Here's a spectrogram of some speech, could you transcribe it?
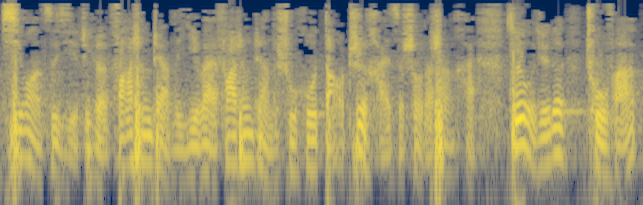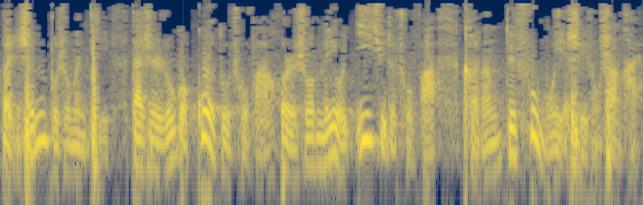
希望自己这个发生这样的意外，发生这样的疏忽，导致孩子受到伤害。所以，我觉得处罚本身不是问题。但是如果过度处罚，或者说没有依据的处罚，可能对父母也是一种伤害。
